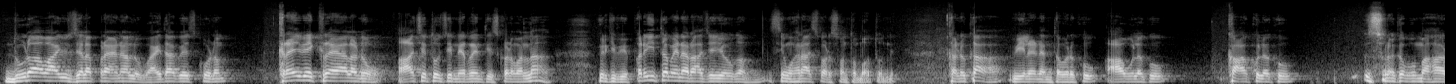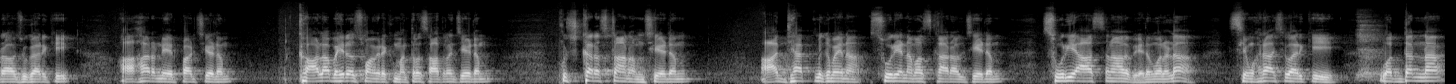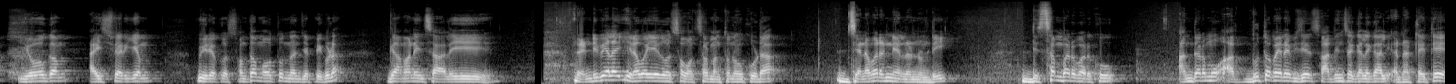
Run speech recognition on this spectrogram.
దూరావాయు జల ప్రయాణాలు వాయిదా వేసుకోవడం క్రయ విక్రయాలను ఆచితూచి నిర్ణయం తీసుకోవడం వల్ల వీరికి విపరీతమైన రాజయోగం సింహరాశి వారి సొంతమవుతుంది. కనుక వీలైనంత వరకు ఆవులకు కాకులకు సునకపు మహారాజు గారికి ఆహారాన్ని ఏర్పాటు చేయడం కాళభైరవ స్వామి వారికి మంత్ర సాధన చేయడం పుష్కర స్నానం చేయడం ఆధ్యాత్మికమైన సూర్య నమస్కారాలు చేయడం సూర్య ఆసనాలు వేయడం వలన సింహరాశి వారికి వద్దన్న యోగం ఐశ్వర్యం వీరి యొక్క సొంతం అవుతుందని చెప్పి కూడా గమనించాలి. రెండు వేల ఇరవై ఐదవ సంవత్సరం అంతనూ కూడా జనవరి నెల నుండి డిసెంబర్ వరకు అందరము అద్భుతమైన విజయం సాధించగలగాలి అన్నట్లయితే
